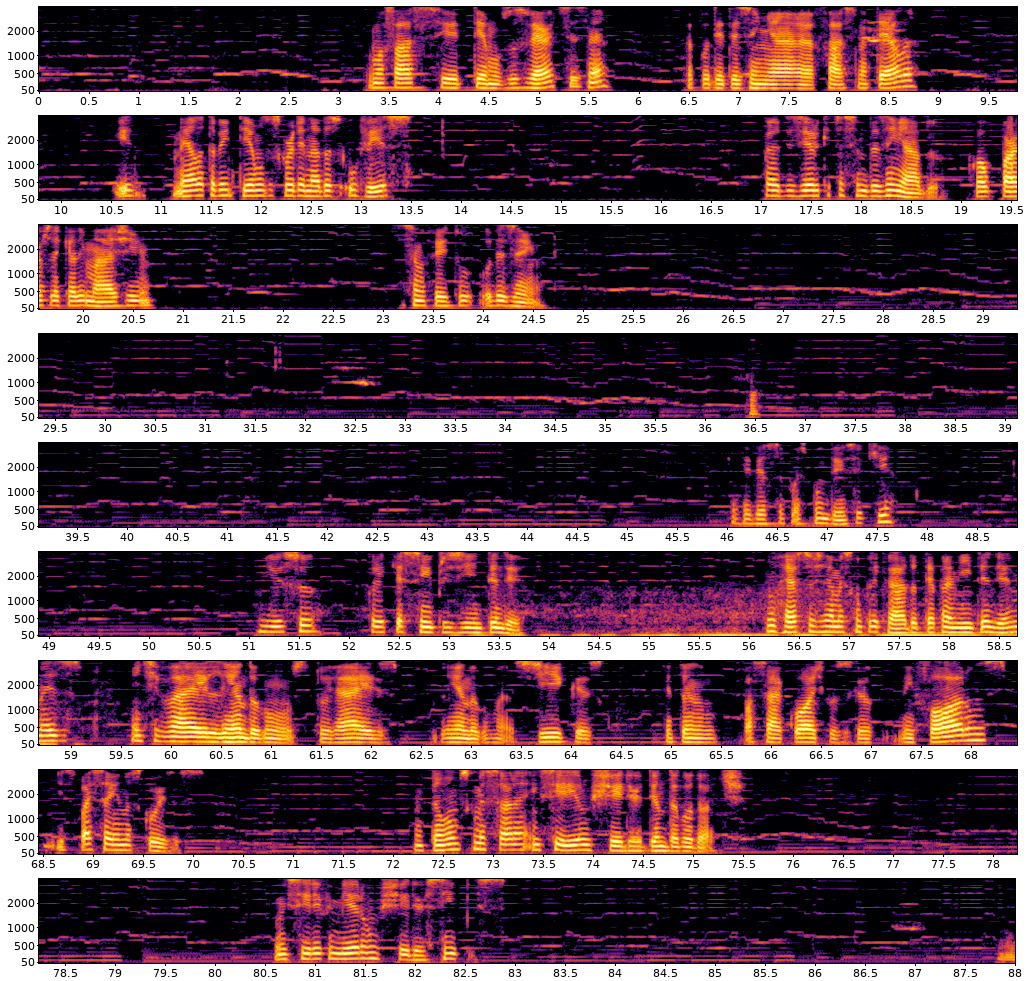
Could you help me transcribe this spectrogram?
Uma face temos os vértices, né? Para poder desenhar a face na tela. E nela também temos as coordenadas UVs para dizer o que está sendo desenhado qual parte daquela imagem está sendo feito o desenho. Ver essa correspondência aqui. Isso creio que é simples de entender. O resto já é mais complicado até para mim entender, mas a gente vai lendo alguns tutoriais, lendo algumas dicas, tentando passar códigos em fóruns e vai saindo as coisas. Então vamos começar a inserir um shader dentro da Godot. Vou inserir primeiro um shader simples.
